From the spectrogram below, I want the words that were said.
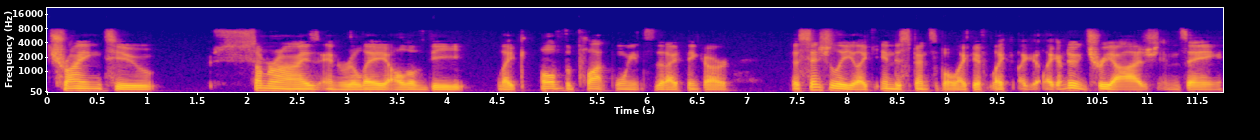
trying to summarize and relay all of the like all of the plot points that I think are essentially like indispensable. Like if like like like I'm doing triage and saying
